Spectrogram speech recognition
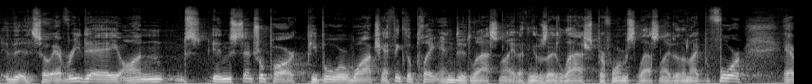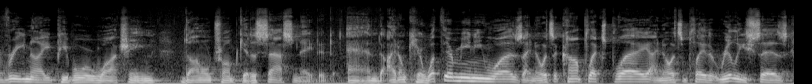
th- so every day on in Central Park, people were watching. I think the play ended last night. I think it was a last performance last night or the night before. Every night, people were watching Donald Trump get assassinated. And I don't care what their meaning was. I know it's a complex play. I know it's a play that really says,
